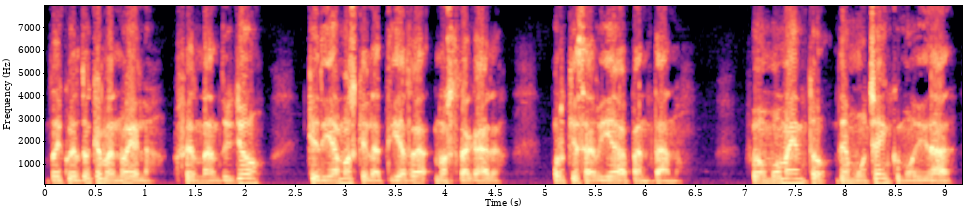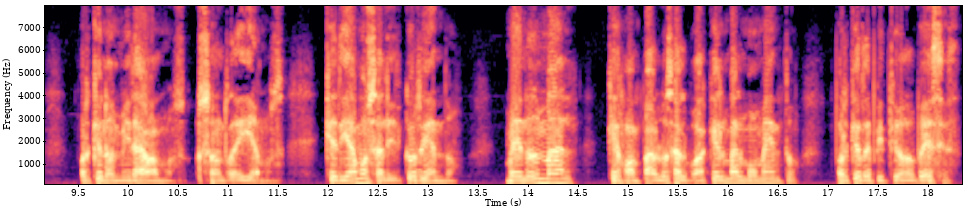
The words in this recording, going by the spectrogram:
Recuerdo que Manuela, Fernando y yo queríamos que la tierra nos tragara, porque sabía a pantano. Fue un momento de mucha incomodidad, porque nos mirábamos, sonreíamos, Queríamos salir corriendo. Menos mal que Juan Pablo salvó aquel mal momento porque repitió dos veces.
